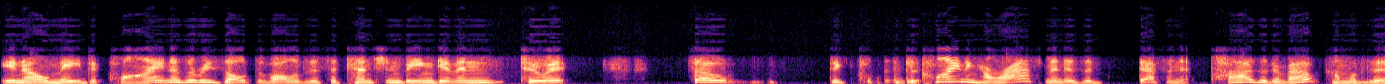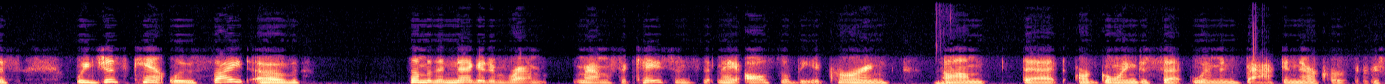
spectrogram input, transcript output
you know, may decline as a result of all of this attention being given to it. So de- declining harassment is a definite positive outcome of this. We just can't lose sight of some of the negative ram- ramifications that may also be occurring um, that are going to set women back in their careers.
